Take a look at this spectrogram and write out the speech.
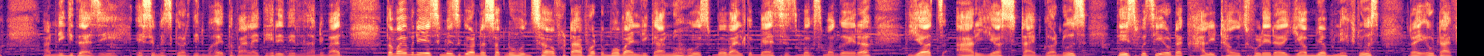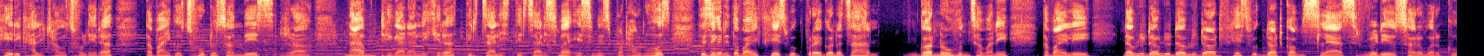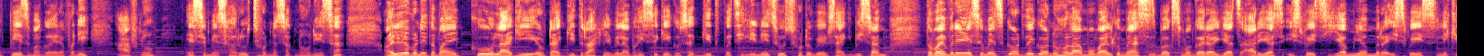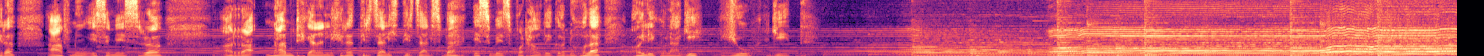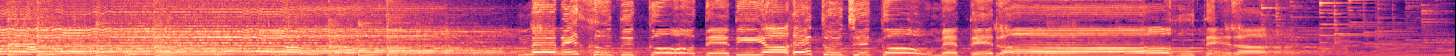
निकिताजी एसएमएस गरिदिनु भयो। तपाईँलाई धेरै धेरै धन्यवाद। तपाईँ पनि एसएमएस गर्न सक्नुहुन्छ। फटाफट मोबाइल निकाल्नुहोस्। मोबाइलको म्यासेज बक्समा गएर यच आर यस टाइप गर्नुहोस्। त्यसपछि एउटा खाली ठाउँ छोडेर यम यम लेख्नुहोस् र एउटा फेरि खाली ठाउँ छोडेर तपाईँको छोटो सन्देश र नाम ठेगाना लेखेर त्रिचालिस त्रिचालिसमा एसएमएस पठाउनुहोस्। त्यसै गरी तपाईँ फेसबुक प्रयोग गर्न चाहन् गर्नुहुन्छ भने तपाईँले W W W dot Facebook dot com slash radio सरोवरको पेजमा गएर पनि आफ्नो एसएमएसहरू छोड्न सक्नुहुनेछ। अहिले भने तपाईँको लागि एउटा गीत राख्ने बेला भइसकेको छ। गीतपछि लिनेछु छोटो व्यवसायिक विश्राम। तपाईँ पनि एसएमएस गर्दै गर्नुहोला। मोबाइलको म्यासेज बक्समा गएर एचआरएस स्पेस यम यम र स्पेस लेखेर आफ्नो एसएमएस र रा नाम ठेगाना लेखेर त्रिचालिस त्रिचालिसमा एसएमएस पठाउँदै गर्नुहोला। अहिलेको लागि यो गीत। दे दिया है तुझको, मैं तेरा हूँ तेरा।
